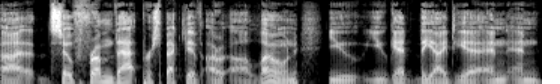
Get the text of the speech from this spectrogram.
uh, so from that perspective alone, you you get the idea, and and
